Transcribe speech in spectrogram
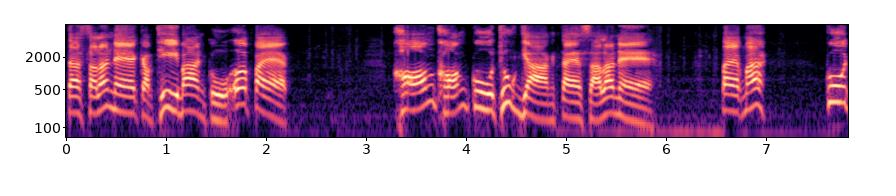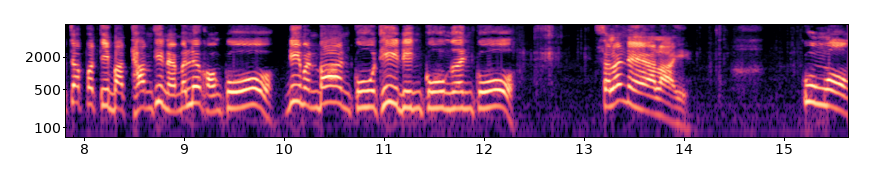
แต่สารแหนกับที่บ้านกู เออแปลก ของของกูทุกอย่างแต่สารแหนแปลกไหม กูจะปฏิบัติธรรมที่ไหนมันเรื่องของกู นี่มันบ้านกูที่ดินกูเงินกูสารแนอะไร กูงง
